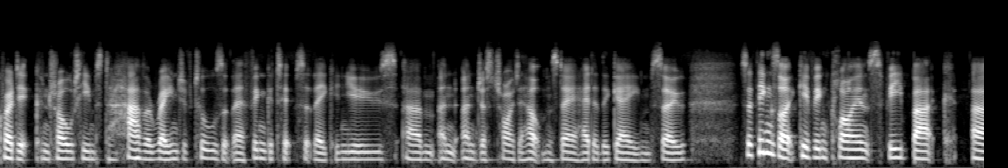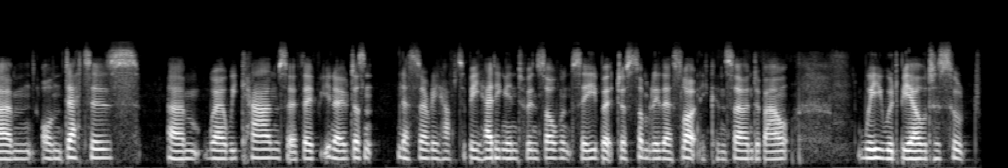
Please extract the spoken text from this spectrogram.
credit control teams to have a range of tools at their fingertips that they can use um, and and just try to help them stay ahead of the game. So, so things like giving clients feedback um, on debtors um, where we can. So if they've you know doesn't necessarily have to be heading into insolvency, but just somebody they're slightly concerned about, we would be able to sort of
